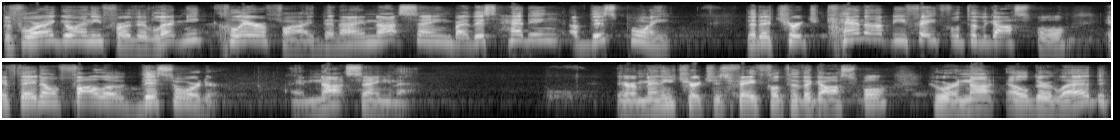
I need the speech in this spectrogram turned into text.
before I go any further, let me clarify that I am not saying by this heading of this point that a church cannot be faithful to the gospel if they don't follow this order. I am not saying that. There are many churches faithful to the gospel who are not elder led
